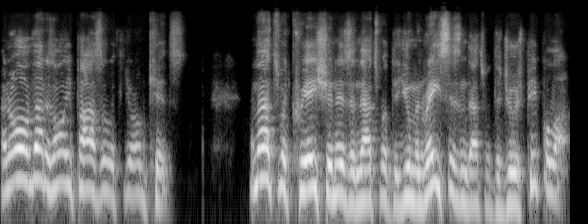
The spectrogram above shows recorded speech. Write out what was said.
And all of that is only possible with your own kids. And that's what creation is, and that's what the human race is, and that's what the Jewish people are.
